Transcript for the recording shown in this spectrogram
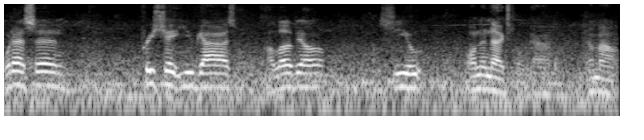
what I said, appreciate you guys. I love y'all. I'll see you on the next one, guys. I'm out.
